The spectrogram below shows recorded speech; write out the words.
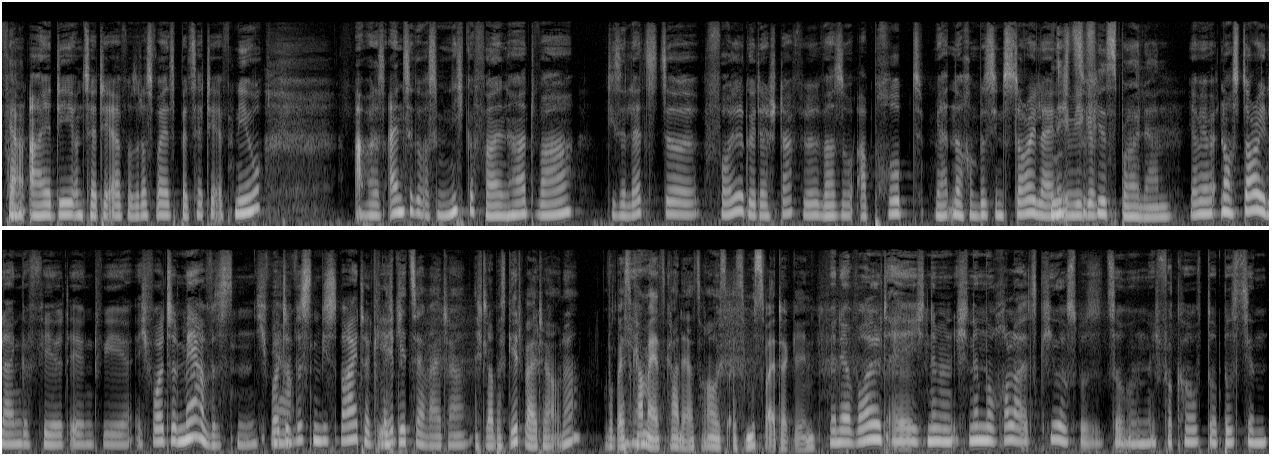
von Ja. ARD und ZDF. Also das war jetzt bei ZDF Neo. Aber das Einzige, was mir nicht gefallen hat, war diese letzte Folge der Staffel war so abrupt. Mir hat noch ein bisschen Storyline Nicht irgendwie zu viel spoilern. Ja, mir hat noch Storyline gefehlt irgendwie. Ich wollte mehr wissen. Ich wollte Ja. wissen, wie es Vielleicht weitergeht. geht's ja weiter. Ich glaube, es geht weiter, oder? Wobei, es kam ja jetzt gerade erst raus. Es muss weitergehen. Wenn ihr wollt, ey, ich nehme ich nehm eine Rolle als Kioskbesitzerin. Ich verkaufe da ein bisschen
